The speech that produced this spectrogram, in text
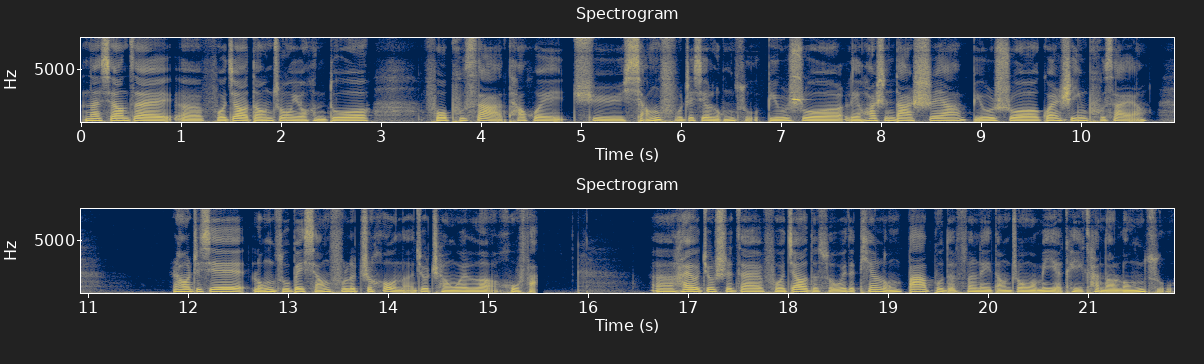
那像在呃佛教当中有很多。佛菩萨他会去降服这些龙族，比如说莲花生大师呀，比如说观世音菩萨呀。然后这些龙族被降服了之后呢，就成为了护法。呃，还有就是在佛教的所谓的天龙八部的分类当中，我们也可以看到龙族。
